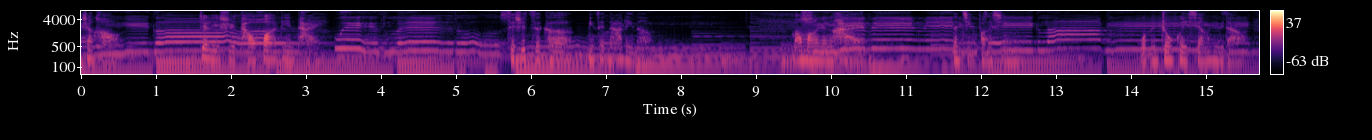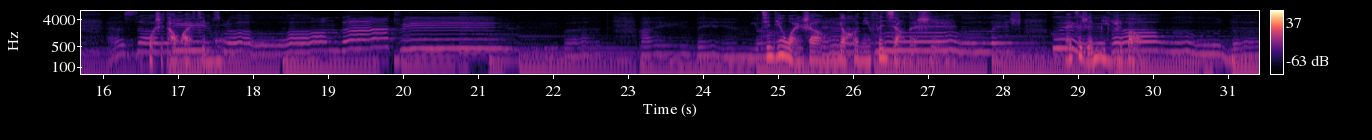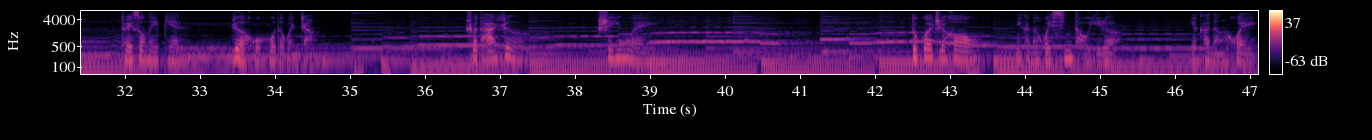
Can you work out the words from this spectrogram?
晚上好，这里是桃花电台。此时此刻，你在哪里呢？茫茫人海，但请放心，我们终会相遇的。我是桃花心木。今天晚上要和您分享的是来自《人民日报》推送那篇热乎乎的文章，说它热，是因为读过之后，你可能会心头一热。也可能会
